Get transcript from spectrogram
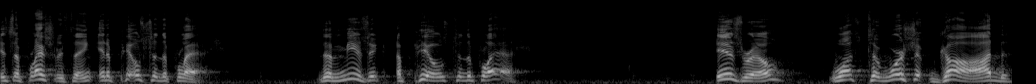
It's a fleshly thing, it appeals to the flesh. The music appeals to the flesh. Israel wants to worship God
